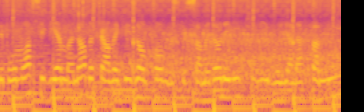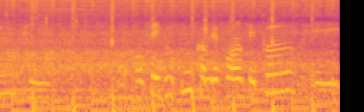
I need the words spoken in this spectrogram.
C'est pour moi, c'est bien maintenant de faire avec les enfants parce que ça me donne un équilibre. Il y a la famille, puis on, fait beaucoup, comme des fois on fait peu. Et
